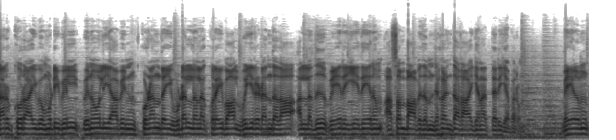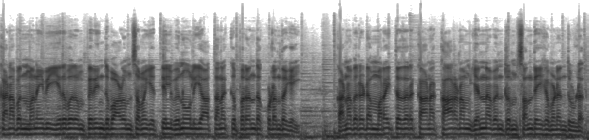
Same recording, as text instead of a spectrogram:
உடற்கூராய்வு முடிவில் வினோலியாவின் குழந்தை உடல்நலக் குறைவால் உயிரிழந்ததா அல்லது வேறு ஏதேனும் அசம்பாவிதம் நிகழ்ந்ததா என தெரியவரும். மேலும் கணவன் மனைவி இருவரும் பிரிந்து வாழும் சமயத்தில் வினோலியா தனக்கு பிறந்த குழந்தையை கணவரிடம் மறைத்ததற்கான காரணம் என்னவென்றும் சந்தேகமிழந்துள்ளது.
